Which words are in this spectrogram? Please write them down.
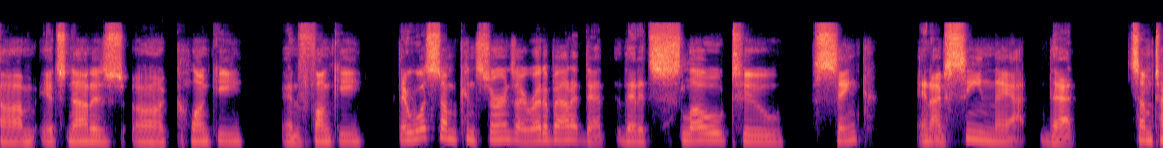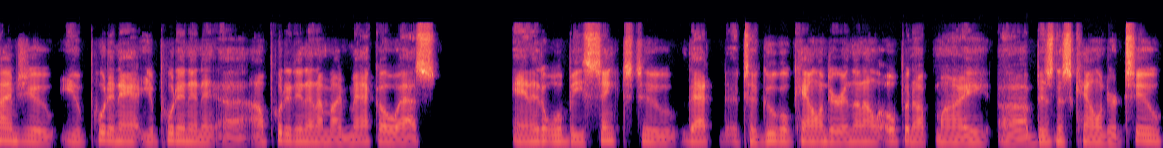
Um, it's not as uh, clunky and funky. There was some concerns I read about it that that it's slow to sync, and mm-hmm. I've seen that that sometimes you you put in a you put in an uh, I'll put it in on my Mac OS, and it will be synced to that to Google Calendar, and then I'll open up my uh, Business Calendar 2,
